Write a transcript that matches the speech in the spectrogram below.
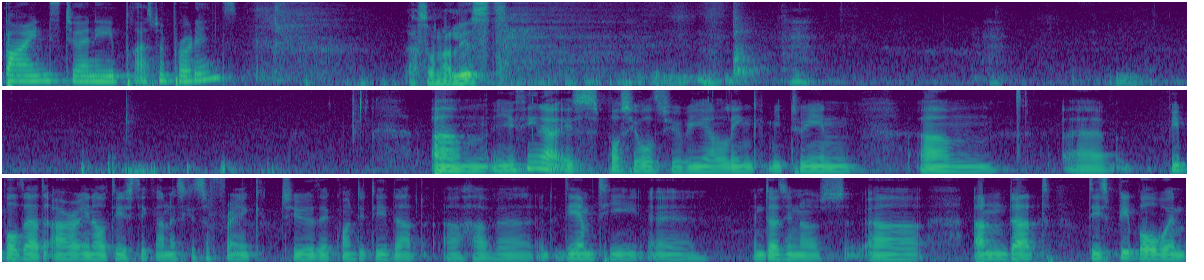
binds to any plasma proteins? That's on our list. Um, you think that it's possible to be a link between um, uh, people that are in autistic and schizophrenic to the quantity that uh, have uh, DMT endogenous, and that these people, when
